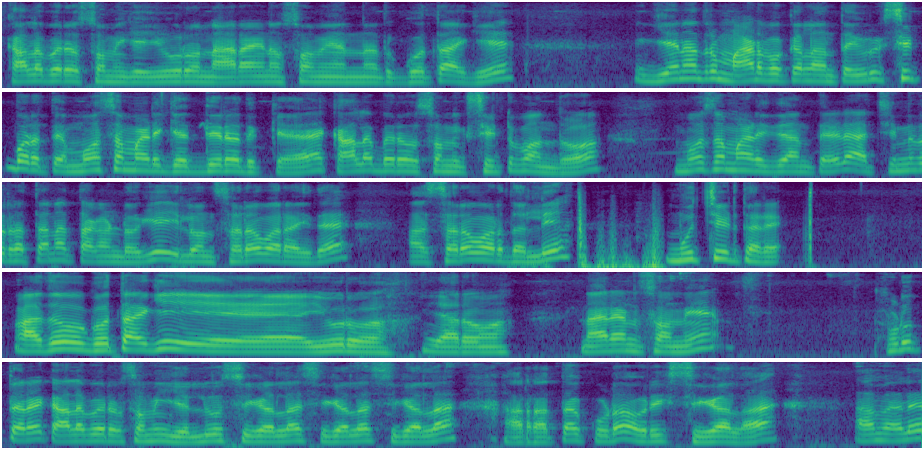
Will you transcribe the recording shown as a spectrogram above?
ಕಾಲಭೈರವ ಸ್ವಾಮಿಗೆ ಇವರು ನಾರಾಯಣ ಸ್ವಾಮಿ ಅನ್ನೋದು ಗೊತ್ತಾಗಿ ಏನಾದರೂ ಮಾಡ್ಬೇಕಲ್ಲ ಅಂತ ಇವ್ರಿಗೆ ಸಿಟ್ಟು ಬರುತ್ತೆ. ಮೋಸ ಮಾಡಿ ಗೆದ್ದಿರೋದಕ್ಕೆ ಕಾಲಭೈರವ ಸ್ವಾಮಿಗೆ ಸಿಟ್ಟು ಬಂದು ಮೋಸ ಮಾಡಿದ್ಯಾ ಅಂತೇಳಿ ಆ ಚಿನ್ನದ ರಥನ ತಗೊಂಡೋಗಿ ಇಲ್ಲೊಂದು ಸರೋವರ ಇದೆ. ಆ ಸರೋವರದಲ್ಲಿ ಮುಚ್ಚಿಡ್ತಾರೆ. ಅದು ಗೊತ್ತಾಗಿ ಇವರು ಯಾರು? ನಾರಾಯಣ ಸ್ವಾಮಿ. ಹುಡುಕ್ತಾರೆ. ಕಾಲಭೈರವ ಸ್ವಾಮಿ ಎಲ್ಲೂ ಸಿಗಲ್ಲ ಸಿಗಲ್ಲ ಸಿಗಲ್ಲ. ಆ ರಥ ಕೂಡ ಅವ್ರಿಗೆ ಸಿಗಲ್ಲ. ಆಮೇಲೆ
